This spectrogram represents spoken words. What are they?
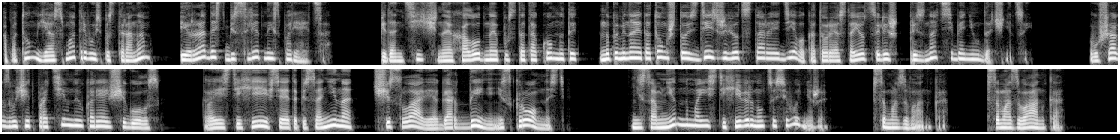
А потом я осматриваюсь по сторонам и радость бесследно испаряется. Педантичная, холодная пустота комнаты напоминает о том, что здесь живет старая дева, которая остается лишь признать себя неудачницей. В ушах звучит противный укоряющий голос. «Твои стихи и вся эта писанина — тщеславие, гордыня, нескромность. Несомненно, мои стихи вернутся сегодня же. Самозванка, самозванка.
